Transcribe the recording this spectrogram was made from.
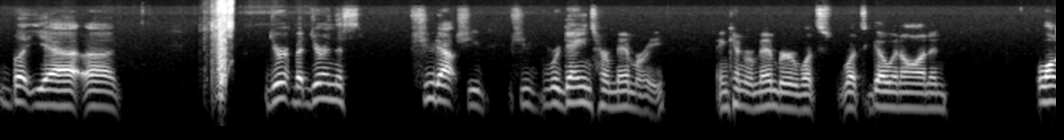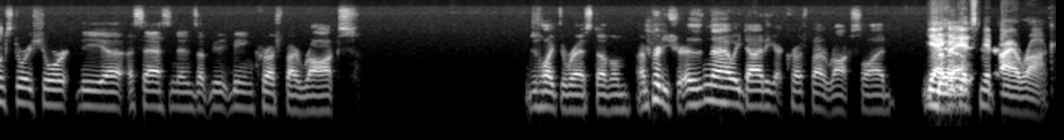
but yeah, uh, dur- but during this shootout, she she regains her memory and can remember what's what's going on. And long story short, the uh, assassin ends up being crushed by rocks, just like the rest of them. I'm pretty sure. Isn't that how he died? He got crushed by a rock slide. Yeah, Yeah. he gets hit by a rock.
